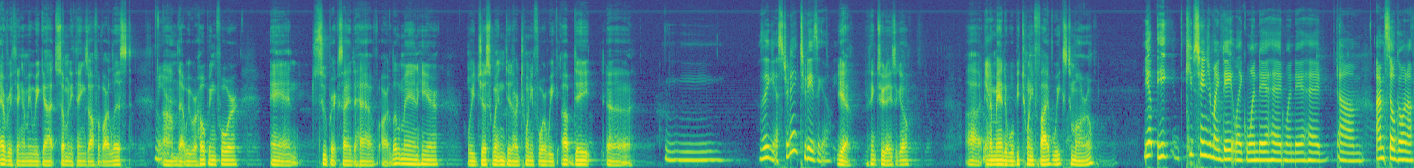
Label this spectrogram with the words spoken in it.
everything. I mean, we got so many things off of our list Yeah. um, that we were hoping for, and super excited to have our little man here. We just went and did our 24 week update. Uh, Was it yesterday? Two days ago. Yeah, I think two days ago. Uh, And Amanda will be 25 weeks tomorrow. Yep, he keeps changing my date like one day ahead, one day ahead. Um, I'm still going off.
